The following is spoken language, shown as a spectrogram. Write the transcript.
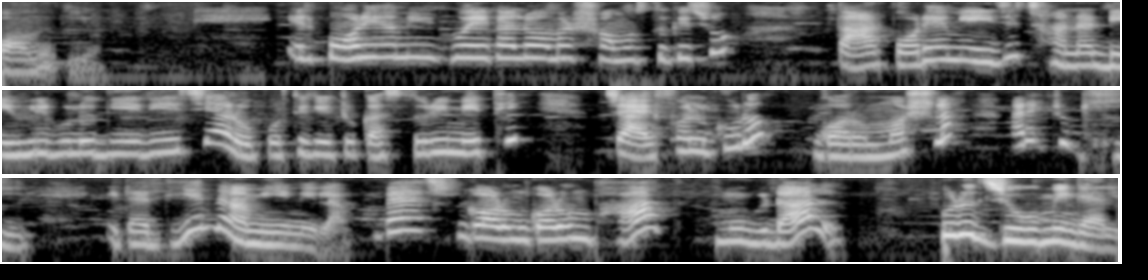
কম দিও। এরপরে আমি হয়ে গেল আমার সমস্ত কিছু। তারপরে আমি এই যে ছানার ডেভিলগুলো দিয়ে দিয়েছি, আর ওপর থেকে একটু কাস্তুরি মেথি, জায়ফল গুঁড়ো, গরম মশলা, আর একটু ঘি। এটা দিয়ে নামিয়ে নিলাম। ব্যাস, গরম গরম ভাত, মুগ ডাল, পুরো জমে গেল।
